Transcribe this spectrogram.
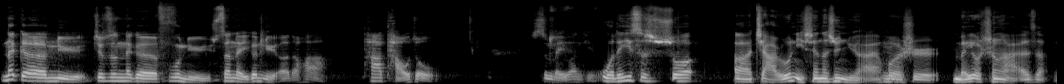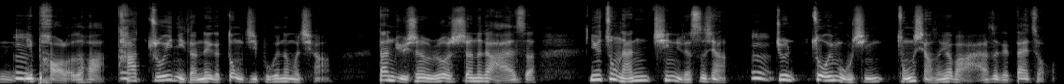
那个女，就是那个妇女生了一个女儿的话，她逃走是没问题的。我的意思是说，呃，假如你生的是女儿，嗯或者是没有生儿子，嗯你跑了的话，她追你的那个动机不会那么强。但女生如果生了个儿子，因为重男轻女的思想，嗯就作为母亲总想着要把儿子给带走，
